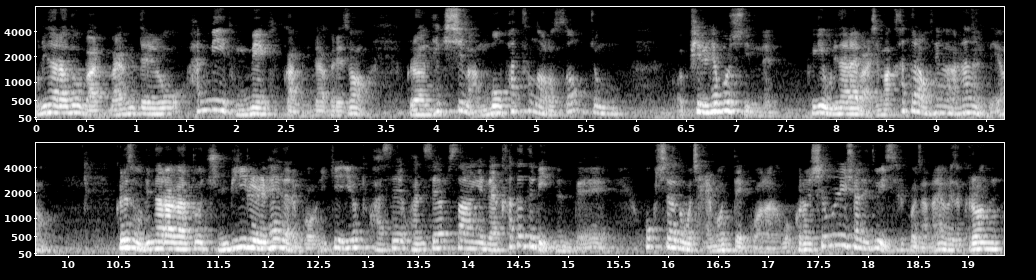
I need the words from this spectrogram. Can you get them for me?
우리나라도 말, 말 그대로 한미 동맹 국가입니다. 그래서 그런 핵심 안보 파트너로서 좀 어필을 해볼 수 있는 그게 우리나라의 마지막 카드라고 생각을 하는데요. 그래서 우리나라가 또 준비를 해야 되는 거 이게 이렇게 관세 관세 협상에 대한 카드들이 있는데 혹시라도 뭐 잘못됐거나 뭐 그런 시뮬레이션이 또 있을 거잖아요. 그래서 그런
